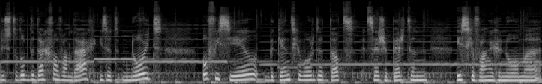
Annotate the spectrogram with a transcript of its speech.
dus tot op de dag van vandaag is het nooit officieel bekend geworden dat Serge Berten is gevangen genomen,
